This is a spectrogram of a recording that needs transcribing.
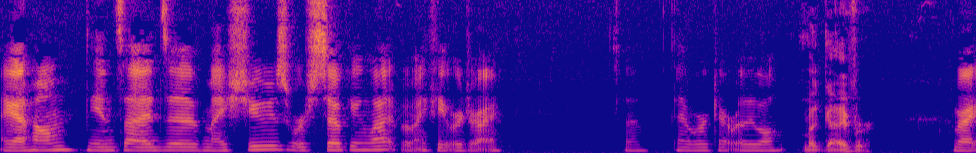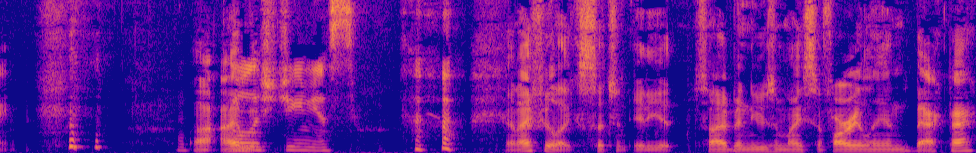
I got home. The insides of my shoes were soaking wet, but my feet were dry. So that worked out really well. MacGyver. Right. Uh, Polish genius. and I feel like such an idiot. So I've been using my Safariland backpack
